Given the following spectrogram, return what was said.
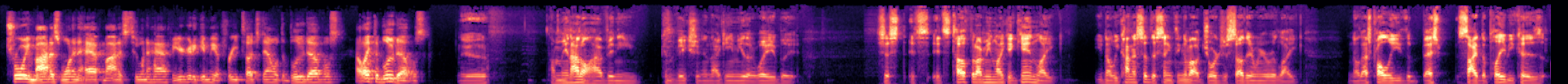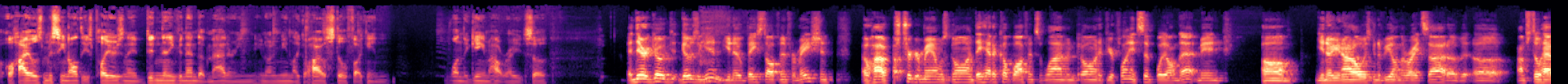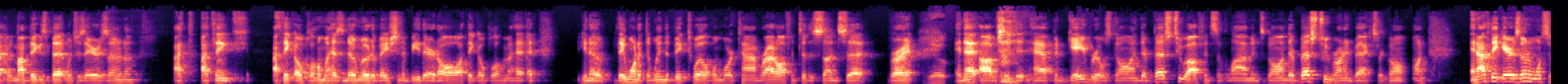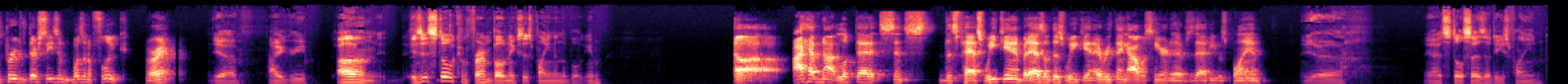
Troy minus one and a half, minus two and a half, you're going to give me a free touchdown with the Blue Devils. I like the Blue Devils. Yeah, I mean I don't have any conviction in that game either way, but it's just it's it's tough. But I mean, like again, like you know, we kind of said the same thing about Georgia Southern. We were like, you know, that's probably the best side to play because Ohio's missing all these players, and it didn't even end up mattering. You know what I mean? Like Ohio still fucking won the game outright. So And there it go, goes again, you know, based off information. Ohio's trigger man was gone. They had a couple offensive linemen gone. If you're playing simply on that, man, um, you know, you're not always going to be on the right side of it. Uh, I'm still happy with my biggest bet, which is Arizona. I I think I think Oklahoma has no motivation to be there at all. I think Oklahoma had, you know, they wanted to win the Big 12 one more time, right off into the sunset, right? yep, And that obviously didn't happen. Gabriel's gone. Their best two offensive linemen's gone. Their best two running backs are gone. And I think Arizona wants to prove that their season wasn't a fluke, right? yeah, I agree. Um, is it still confirmed Bo Nix is playing in the bowl game? Uh, I have not looked at it since this past weekend, but as of this weekend, everything I was hearing was that he was playing. Yeah, yeah, it still says that he's playing.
